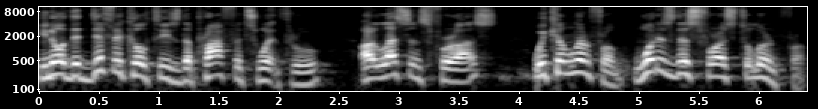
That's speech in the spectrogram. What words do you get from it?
You know, the difficulties the prophets went through are lessons for us we can learn from. What is this for us to learn from?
